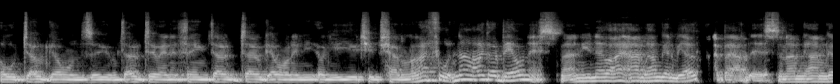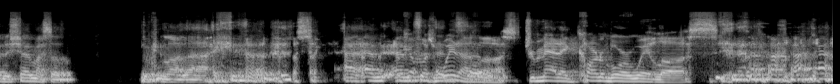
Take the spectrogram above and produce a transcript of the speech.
oh, don't go on Zoom, don't do anything, don't don't go on in, on your YouTube channel. And I thought, no, I got to be honest, man. You know, I, I'm, I'm going to be open about this, and I'm I'm going to show myself looking like that. and, and, Look how much weight so, I lost. Dramatic carnivore weight loss. yeah,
